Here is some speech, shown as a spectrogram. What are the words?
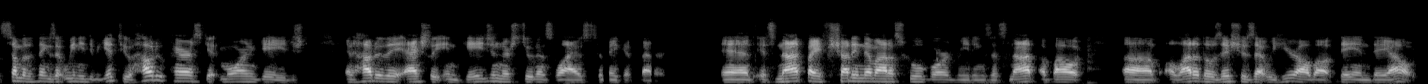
some of the things that we need to get to. How do parents get more engaged, and how do they actually engage in their students' lives to make it better? And it's not by shutting them out of school board meetings. It's not about uh, a lot of those issues that we hear all about day in day out.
